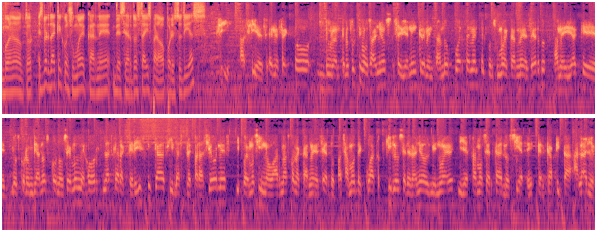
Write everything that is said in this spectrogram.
Bueno, doctor, ¿es verdad que el consumo de carne de cerdo está disparado por estos días? Sí, así es. En efecto, durante los últimos años se viene incrementando fuertemente el consumo de carne de cerdo a medida que los colombianos conocemos mejor las características y las preparaciones y podemos innovar más con la carne de cerdo. Pasamos de 4 kilos en el año 2009 y ya estamos cerca de los 7 per cápita al año.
